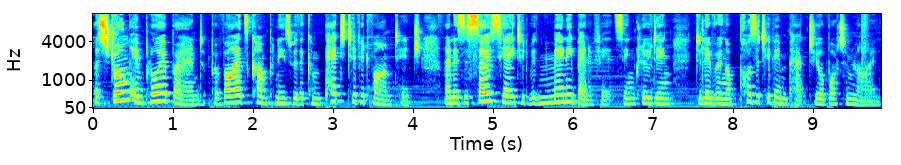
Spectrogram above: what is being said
A strong employer brand provides companies with a competitive advantage and is associated with many benefits, including delivering a positive impact to your bottom line.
